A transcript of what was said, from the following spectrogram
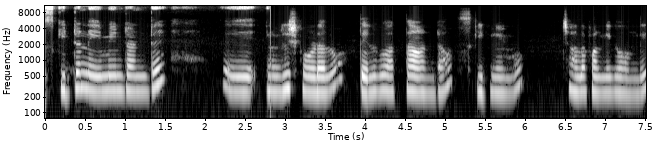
స్కిట్ నేమ్ ఏంటంటే ఇంగ్లీష్ కోడలు తెలుగు అత్త అంట స్కిట్ నేమ్ చాలా ఫన్నీగా ఉంది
